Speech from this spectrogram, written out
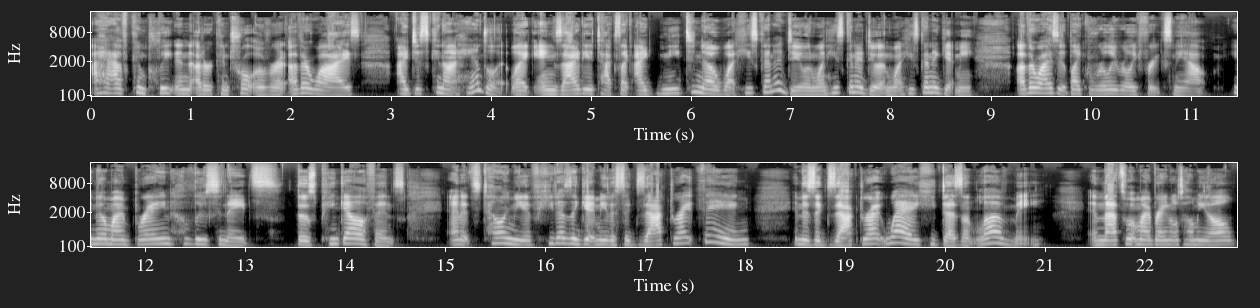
I have complete and utter control over it. Otherwise, I just cannot handle it. Like anxiety attacks, like I need to know what he's going to do and when he's going to do it and what he's going to get me. Otherwise, it like really, really freaks me out. You know, my brain hallucinates those pink elephants and it's telling me if he doesn't get me this exact right thing in this exact right way, he doesn't love me. And that's what my brain will tell me. I'll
